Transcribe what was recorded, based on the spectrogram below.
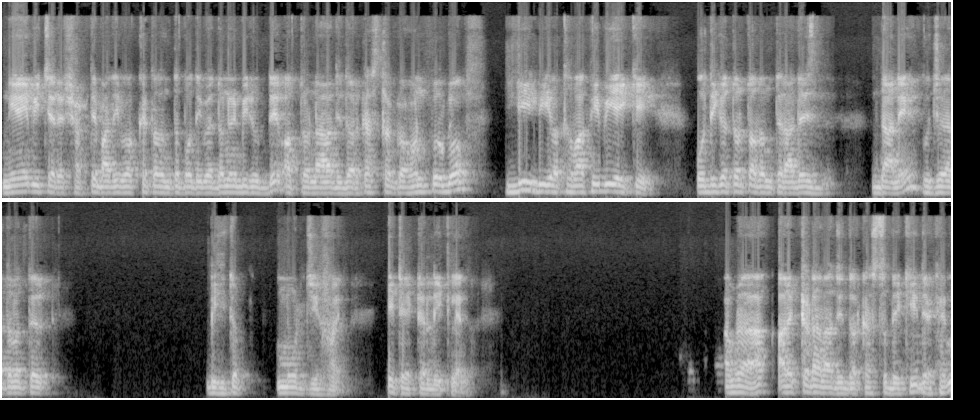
ন্যায় বিচারের স্বার্থে বাদীপক্ষের তদন্ত প্রতিবেদনের বিরুদ্ধে অত্র নারাজি দরখাস্ত গ্রহণপূর্বক ডিবি অথবা পিবিআই কে অধিকতর তদন্তের আদেশ দানে গুজরাট আদালতের বিহিত মর্জি হয়। এটা একটা লিখলেন। আমরা আরেকটা নারাজি দরখাস্ত দেখি, দেখেন।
